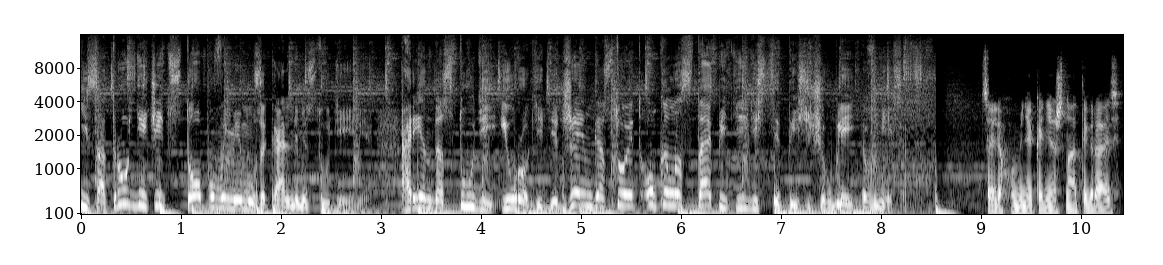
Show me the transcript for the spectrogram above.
и сотрудничать с топовыми музыкальными студиями. Аренда студий и уроки диджеинга стоят около 150 тысяч рублей в месяц. В целях у меня, конечно, отыграть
